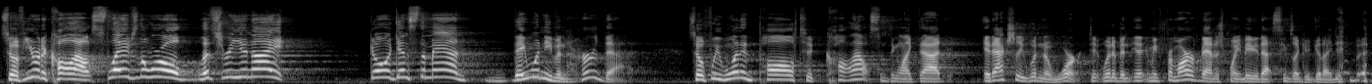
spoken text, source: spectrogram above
So if you were to call out, slaves of the world, let's reunite, go against the man, they wouldn't even heard that. So if we wanted Paul to call out something like that, it actually wouldn't have worked. It would have been, I mean, from our vantage point, maybe that seems like a good idea, but,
